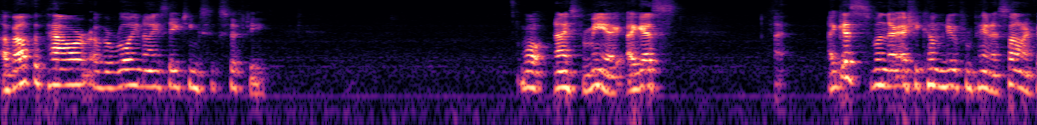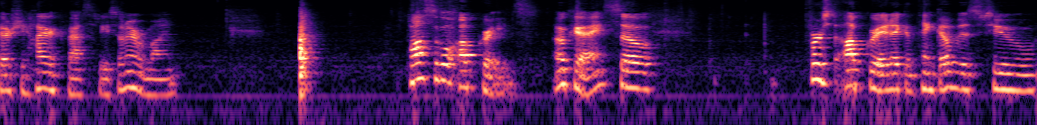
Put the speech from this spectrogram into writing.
about the power of a really nice 18650. Well, nice for me. I, I guess. I, I guess when they actually come new from Panasonic, they're actually higher capacity, so never mind. Possible upgrades. Okay, so first upgrade I can think of is to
